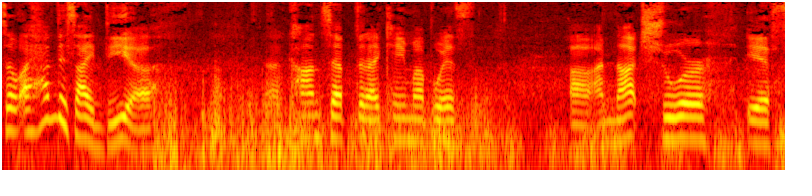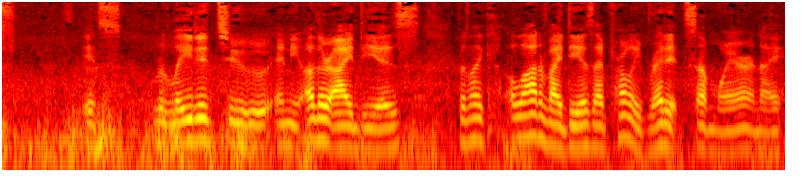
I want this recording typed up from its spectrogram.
So, I have this idea, a concept that I came up with. Uh, I'm not sure if it's related to any other ideas, but like a lot of ideas, I probably read it somewhere and I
